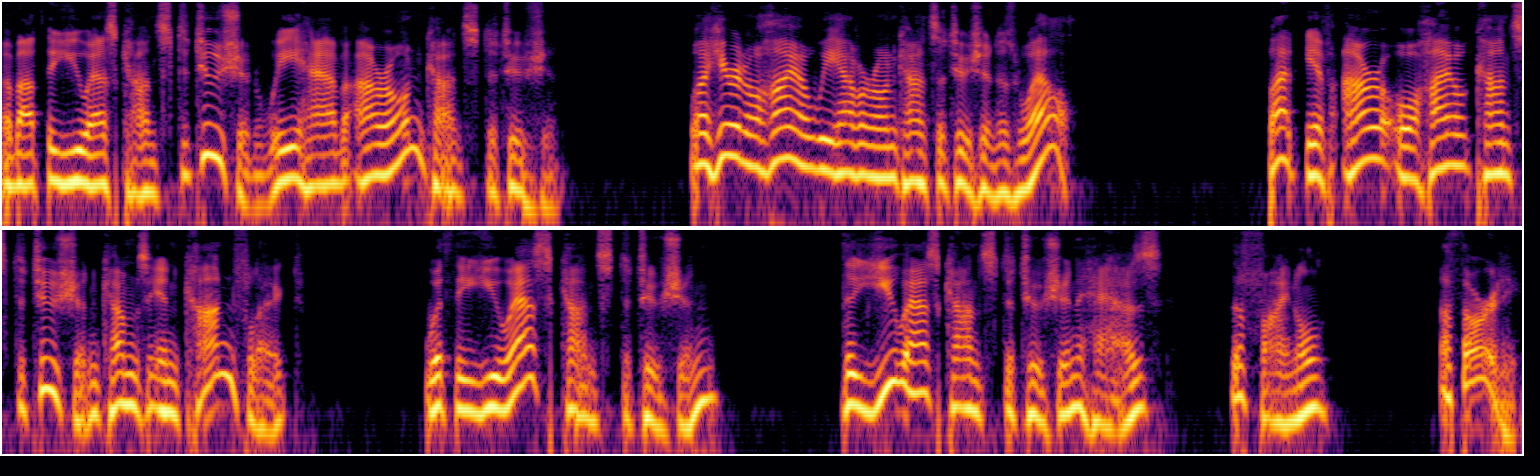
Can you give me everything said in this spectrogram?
about the U.S. Constitution. We have our own Constitution. Well, here in Ohio, we have our own Constitution as well. But if our Ohio Constitution comes in conflict with the U.S. Constitution, the U.S. Constitution has the final authority.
